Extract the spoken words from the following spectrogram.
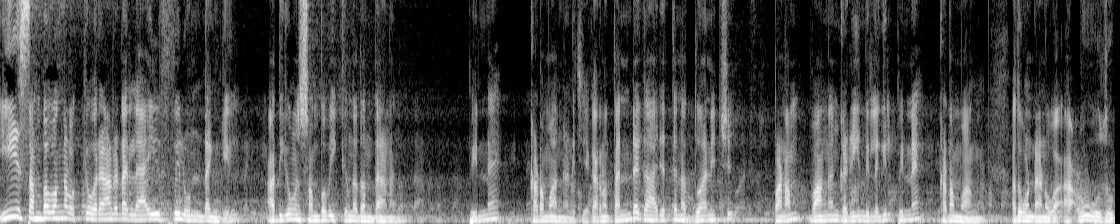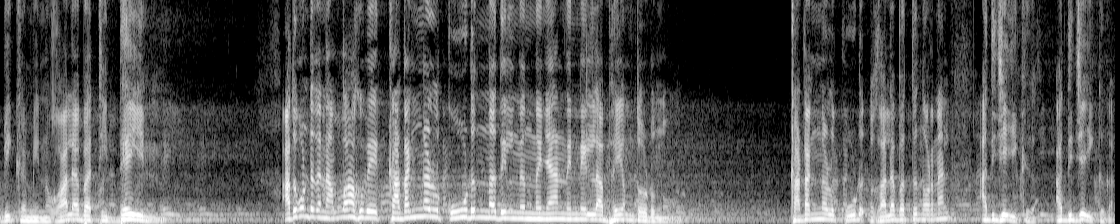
ഈ സംഭവങ്ങളൊക്കെ ഒരാളുടെ ലൈഫിൽ ഉണ്ടെങ്കിൽ അധികവും സംഭവിക്കുന്നത് എന്താണ്? പിന്നെ കടം വാങ്ങുകയാണ് ചെയ്യുക. കാരണം തന്റെ കാര്യത്തിന് അധ്വാനിച്ച് പണം വാങ്ങാൻ കഴിയുന്നില്ലെങ്കിൽ പിന്നെ കടം വാങ്ങും. അതുകൊണ്ടാണ് അതുകൊണ്ട് തന്നെ അള്ളാഹുവെ കടങ്ങൾ കൂടുന്നതിൽ നിന്ന് ഞാൻ നിന്നിൽ അഭയം തോടുന്നു. കടങ്ങൾ കൂടു ഗലബത്ത് എന്ന് പറഞ്ഞാൽ അതിജയിക്കുക അതിജയിക്കുക.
